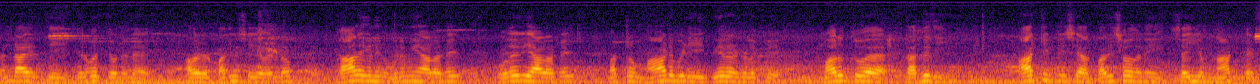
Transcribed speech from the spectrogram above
ரெண்டாயிரத்தி இருபத்தி ஒன்றில் அவர்கள் பதிவு செய்ய வேண்டும். காளைகளின் உரிமையாளர்கள் உதவியாளர்கள் மற்றும் மாடுபிடி வீரர்களுக்கு மருத்துவ தகுதி ஆர்டிபிசிஆர் பரிசோதனை செய்யும் நாட்கள்.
